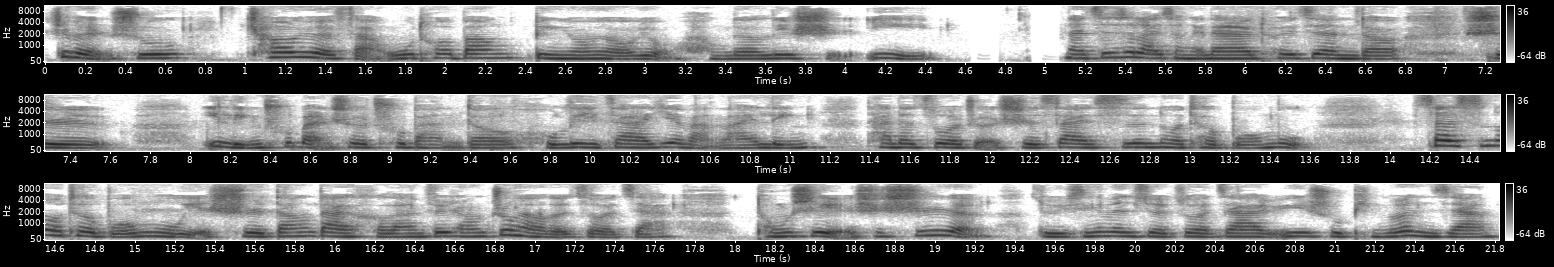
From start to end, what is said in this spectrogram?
这本书超越反乌托邦，并拥有永恒的历史意义。那接下来想给大家推荐的是。译林出版社出版的《狐狸在夜晚来临》，它的作者是塞斯诺特伯姆。塞斯诺特伯姆也是当代荷兰非常重要的作家，同时也是诗人、旅行文学作家与艺术评论家。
